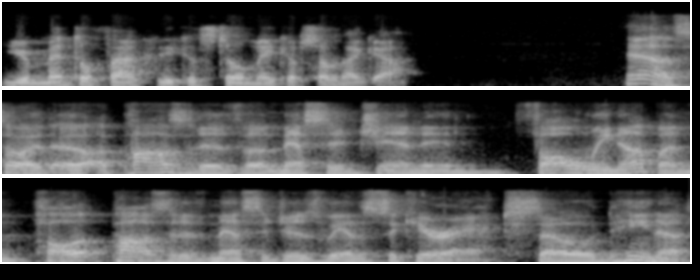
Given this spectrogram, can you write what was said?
your mental faculty can still make up some of that gap. Yeah, so a, a positive uh, message, and in following up on po- positive messages, we have the Secure Act. So, Dana,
